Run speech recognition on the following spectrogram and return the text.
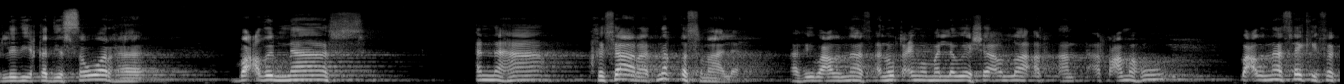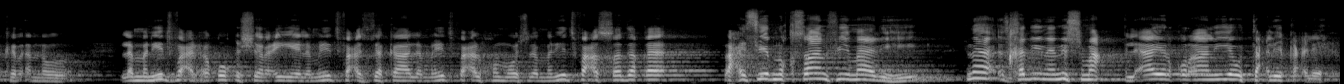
الذي قد يتصورها بعض الناس أنها خسارة تنقص ماله. في بعض الناس أن اطعم من لو يشاء الله أطعمه. بعض الناس هيك يفكر أنه لما يدفع الحقوق الشرعية لما يدفع الزكاة لما يدفع الخمس لما يدفع الصدقة راح يصير نقصان في ماله. هنا خلينا نسمع الآية القرآنية والتعليق عليها.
